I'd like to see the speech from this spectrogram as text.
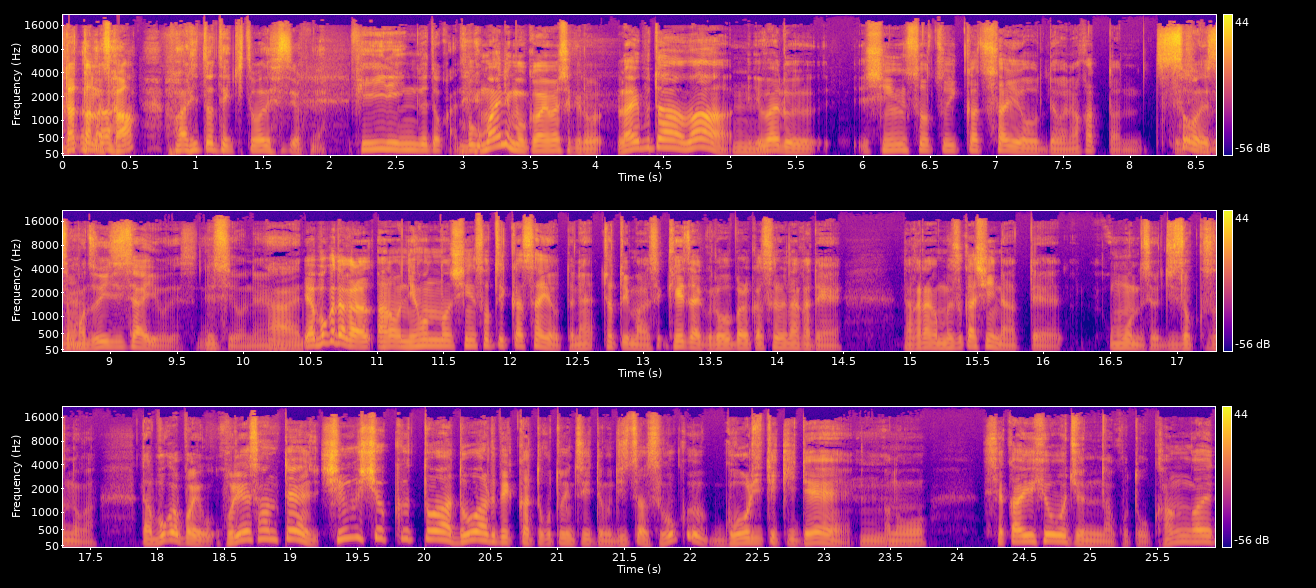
だったんですか？割と適当ですよね。フィーリングとかね。僕前にも伺いましたけど、ライブタワーは、うんいわゆる新卒一括採用ではなかったんですよね？そうです、もう随時採用ですね。ですよね。はいい、や僕だからあの日本の新卒一括採用ってねちょっと今経済グローバル化する中でなかなか難しいなって思うんですよ持続するのが。だから僕はやっぱり堀江さんって就職とはどうあるべきかってことについても実はすごく合理的で、うん。あの世界標準なことを考え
